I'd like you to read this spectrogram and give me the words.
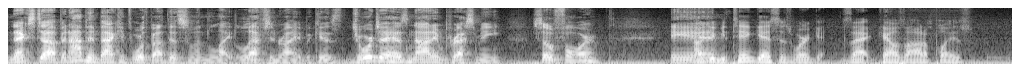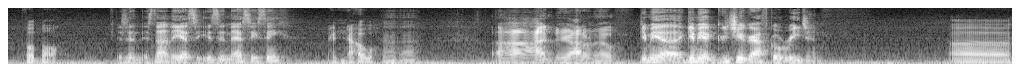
next up, and I've been back and forth about this one like left and right because Georgia has not impressed me so far. And I'll give you ten guesses where Zach Calzada plays football. Is it? It's not in the SEC. Is it in the SEC? No. Uh-uh. Uh, I, I don't know. Give me a give me a geographical region. Uh,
